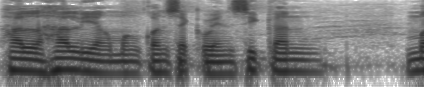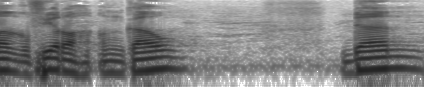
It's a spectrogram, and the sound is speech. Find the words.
hal-hal yang mengkonsekuensikan maghfirah engkau dan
